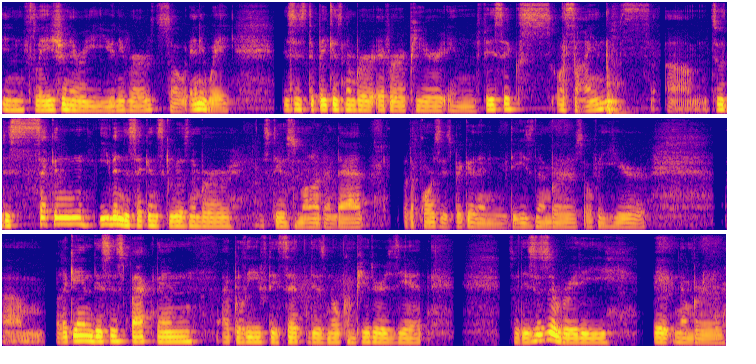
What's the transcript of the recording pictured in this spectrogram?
inflationary universe. So anyway, this is the biggest number ever appear in physics or science. Um, so the second, even the second Skewes number is still smaller than that. But of course, it's bigger than these numbers over here. Um, but again, this is back then. I believe they said there's no computers yet. So this is a really big number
